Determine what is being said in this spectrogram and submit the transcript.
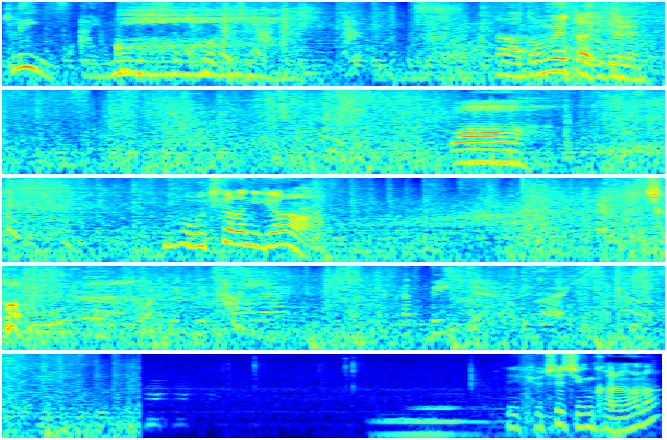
Please, I need support. 야 너무했다 니들 와 이거 어떻게 하란 얘기야 저? 이 교체 지금 가능하나?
